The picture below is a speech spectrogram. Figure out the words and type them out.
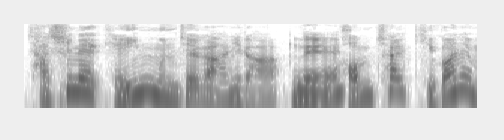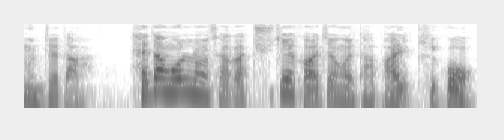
자신의 개인 문제가 아니라 네. 검찰 기관의 문제다. 해당 언론사가 취재 과정을 다 밝히고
